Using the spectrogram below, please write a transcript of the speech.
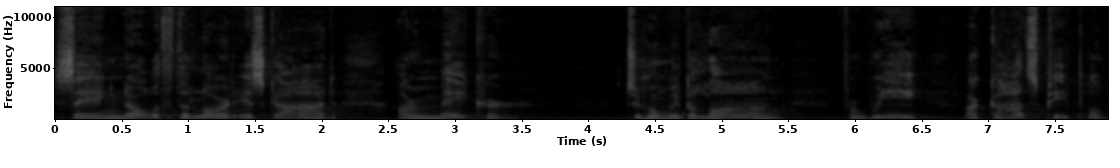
saying, Know that the Lord is God, our Maker, to whom we belong, for we are God's people.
